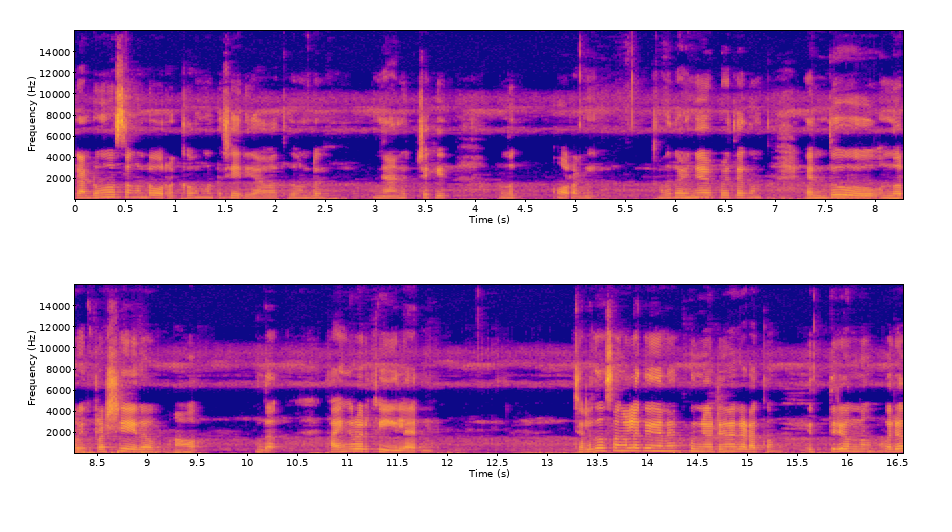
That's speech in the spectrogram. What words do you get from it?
രണ്ട് മൂന്ന് ദിവസം കൊണ്ട് ഉറക്കം ഇങ്ങോട്ട് ശരിയാവാത്തത് കൊണ്ട് ഞാൻ ഉച്ചയ്ക്ക് ഒന്ന് ഉറങ്ങി. അത് കഴിഞ്ഞപ്പോഴത്തേക്കും എന്തോ ഒന്ന് റിഫ്രഷ് ചെയ്ത ആ എന്താ ഭയങ്കര ഒരു ഫീലായിരുന്നു ചില ദിവസങ്ങളിലൊക്കെ ഇങ്ങനെ കുഞ്ഞോട്ടിങ്ങനെ കിടക്കും. ഇത്തിരി ഒന്ന് ഒരു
